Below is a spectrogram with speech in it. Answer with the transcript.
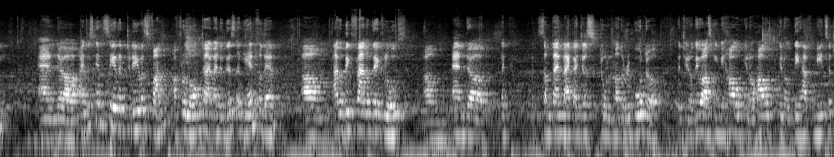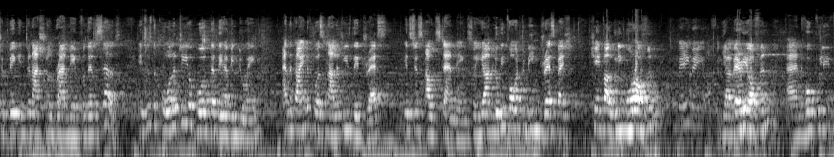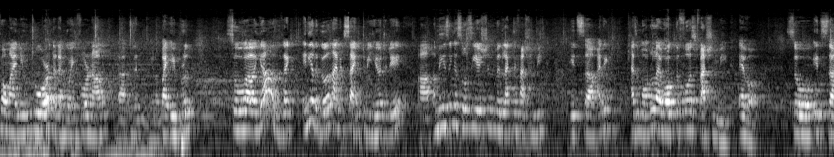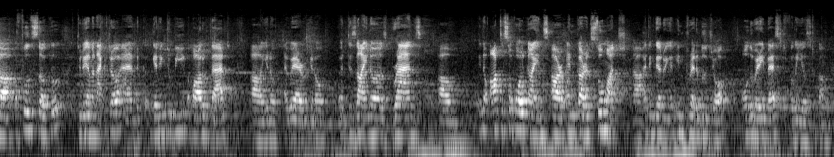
And uh, I just can say that today was fun. After a long time, I did this again for them. Um, I'm a big fan of their clothes, and uh, like some time back, I just told another reporter that you know they were asking me how you know how you know they have made such a big international brand name for themselves. It's just the quality of work that they have been doing and the kind of personalities they dress it's just outstanding. So yeah i'm looking forward to being dressed by shane falguni more often. Very very often. Yeah very often. And hopefully for my new tour that i'm going for now uh, then you know by april. So uh, yeah, like any other girl, I'm excited to be here today. Uh, amazing association with Lakme Fashion Week. It's, uh, I think, as a model, I walked the first fashion week ever. So it's uh, a full circle. Today I'm an actor and getting to be a part of that, uh, you know, where, you know, uh, designers, brands, um, you know, artists of all kinds are encouraged so much. I think they're doing an incredible job. All the very best for the years to come.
